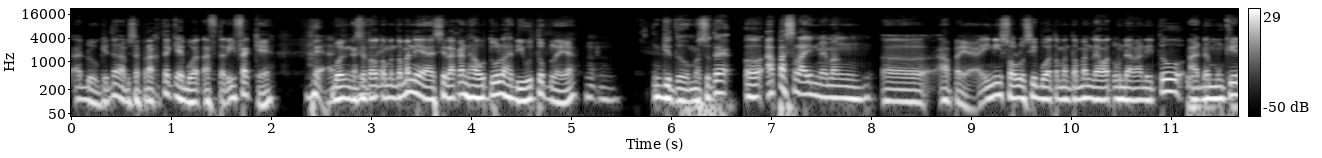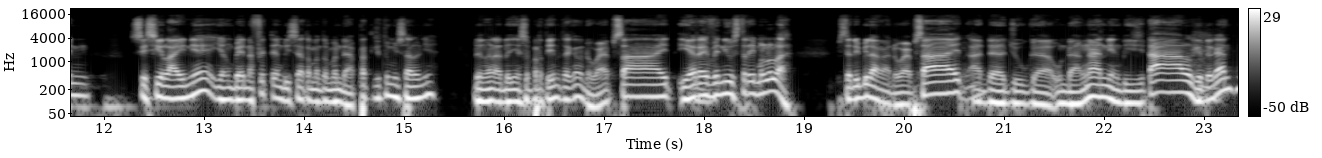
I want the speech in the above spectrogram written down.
aduh, kita nggak bisa praktek ya buat After Effect ya. buat ngasih tahu teman-teman ya, silakan how to lah di YouTube lah ya. Gitu. Maksudnya eh, apa selain memang eh, apa ya? Ini solusi buat teman-teman lewat undangan itu ada mungkin sisi lainnya yang benefit yang bisa teman-teman dapat gitu misalnya dengan adanya seperti ini. Kan ada website, ya revenue stream lu lah. Bisa dibilang ada website, Hmm. ada juga undangan yang digital gitu kan.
